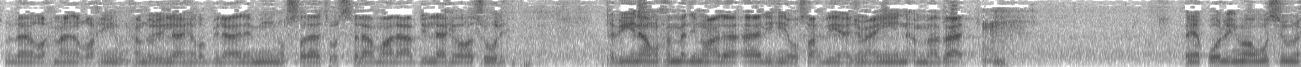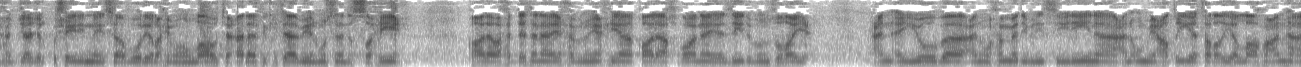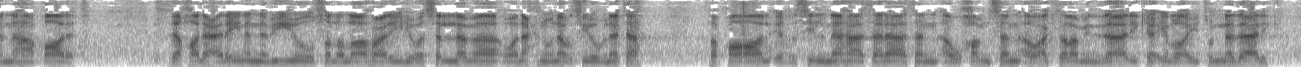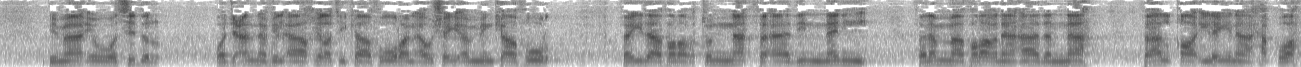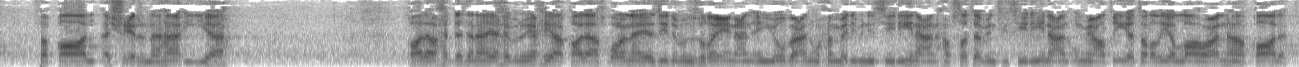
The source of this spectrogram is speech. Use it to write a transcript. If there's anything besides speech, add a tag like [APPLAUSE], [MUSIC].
بسم الله الرحمن الرحيم الحمد لله رب العالمين والصلاة والسلام على عبد الله ورسوله نبينا محمد وعلى آله وصحبه أجمعين أما بعد فيقول الإمام مسلم بن الحجاج القشيري النيسابوري رحمه الله تعالى في كتابه المسند الصحيح قال وحدثنا يحيى بن يحيى قال أخبرنا يزيد بن زريع عن أيوب عن محمد بن سيرين عن أم عطية رضي الله عنها أنها قالت دخل علينا النبي صلى الله عليه وسلم ونحن نغسل ابنته فقال اغسلنها ثلاثا أو خمسا أو أكثر من ذلك إن رأيتن ذلك بماء وسدر واجعلن في الآخرة كافورا أو شيئا من كافور فإذا فرغتن فآذنني فلما فرغنا آذناه فألقى إلينا حقوة فقال أشعرنها إياه. قال وحدثنا يحيى بن يحيى قال أخبرنا يزيد بن زريع عن أيوب عن محمد بن سيرين عن حفصة بنت سيرين عن أم عطية رضي الله عنها قالت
